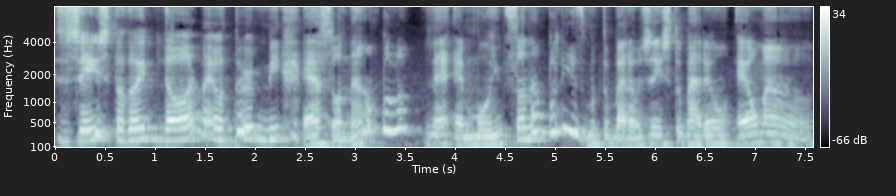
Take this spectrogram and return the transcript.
Gente, tô doidona, eu dormi. É sonâmbulo, né? É muito sonambulismo, tubarão. Gente, tubarão é uma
